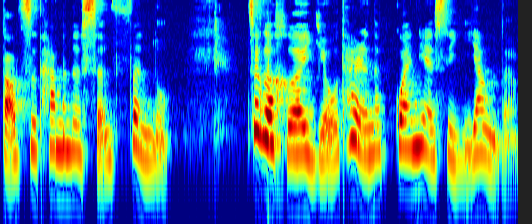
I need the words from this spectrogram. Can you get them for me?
导致他们的神愤怒。这个和犹太人的观念是一样的。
